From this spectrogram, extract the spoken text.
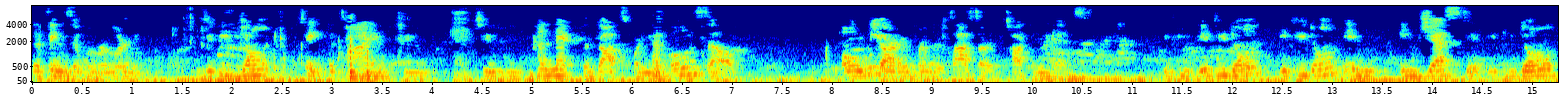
the things that we were learning. If you don't take the time to to connect the dots for your own self, all we are in front of the class are talking heads. If you if you don't if you don't in, ingest it, if you don't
